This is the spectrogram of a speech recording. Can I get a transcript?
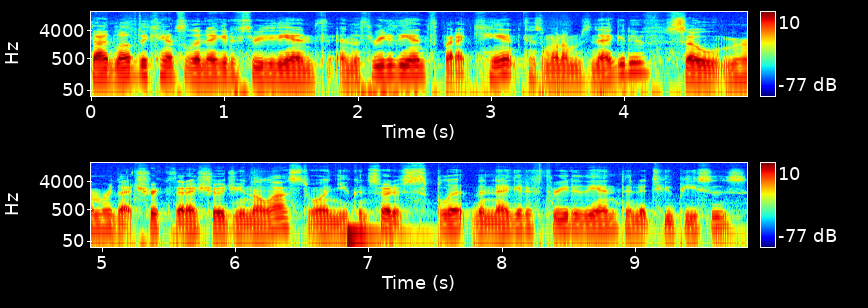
Now, I'd love to cancel the negative 3 to the nth and the 3 to the nth, but I can't because one of them's negative. So remember that trick that I showed you in the last one? You can sort of split the negative 3 to the nth into two pieces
